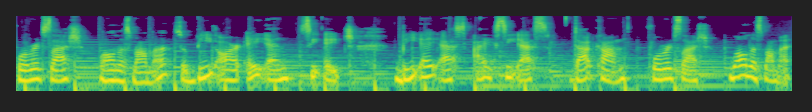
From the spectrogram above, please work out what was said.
forward slash wellness mama. So B R A N C H B A S I C S dot com forward slash wellness mama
